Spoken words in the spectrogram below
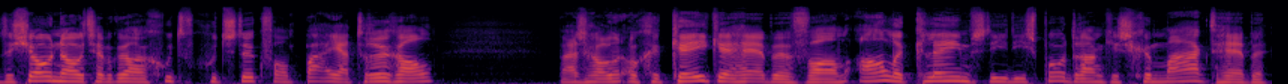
de show notes heb ik wel een goed, goed stuk van een paar jaar terug al. Waar ze gewoon ook gekeken hebben van alle claims die die sportdrankjes gemaakt hebben.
